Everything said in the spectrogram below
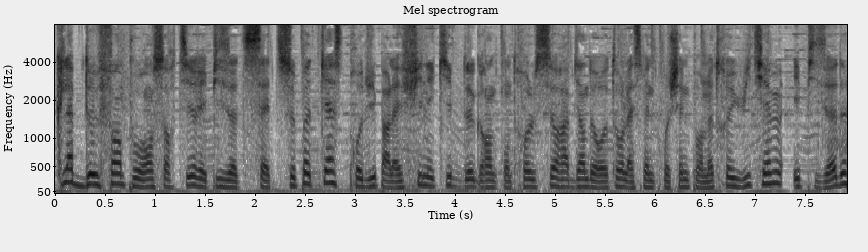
Clap de fin pour En Sortir, épisode 7. Ce podcast produit par la fine équipe de Grande Contrôle sera bien de retour la semaine prochaine pour notre huitième épisode.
